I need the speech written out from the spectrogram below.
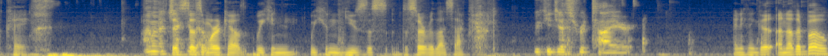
Okay, I'm gonna check this doesn't out. work out. We can we can use this the server that Zach found. We could just retire. Anything good? Another bow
